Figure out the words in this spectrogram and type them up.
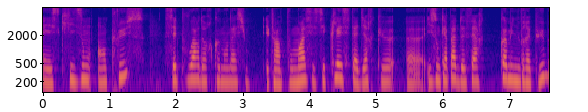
Et ce qu'ils ont en plus, c'est le pouvoir de recommandation. Enfin, pour moi, c'est clé, c'est-à-dire que euh, ils sont capables de faire comme une vraie pub,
